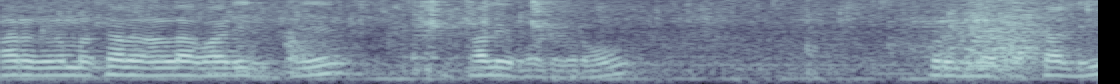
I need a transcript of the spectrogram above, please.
பாருங்கள் மசாலா நல்லா வாடிடுச்சு. தக்காளி போட்டுக்கிறோம். ஒரு கிலோ தக்காளி.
